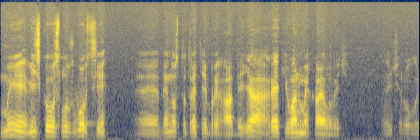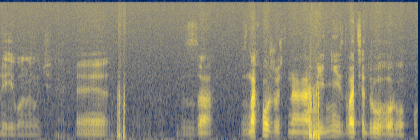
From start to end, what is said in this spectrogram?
Ми військовослужбовці е, 93-ї бригади. Я грек Іван Михайлович. Гончаров Олег Іванович. Е, За... Знаходжусь на війні з 22-го року.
